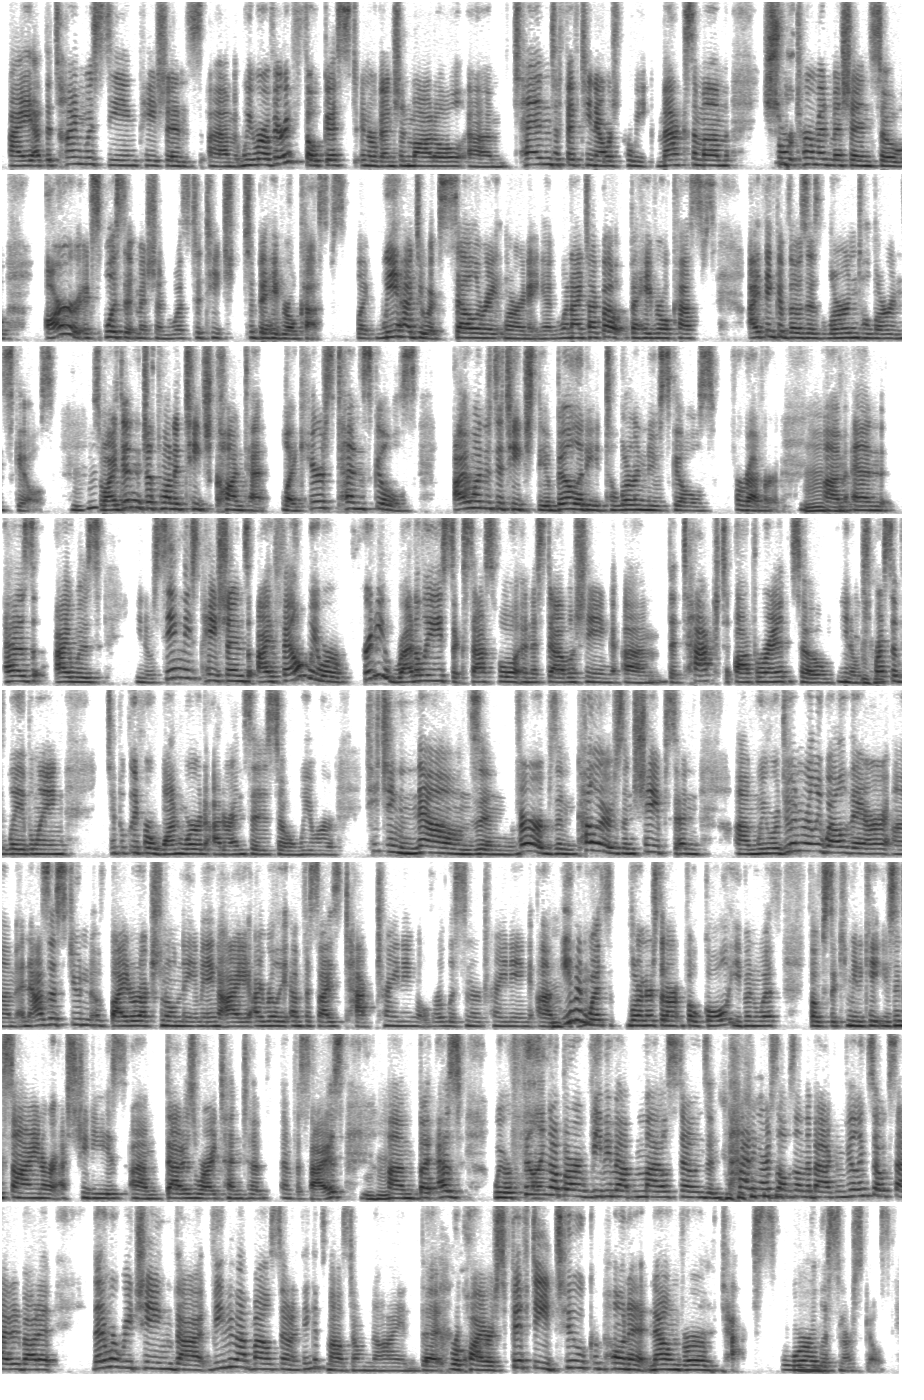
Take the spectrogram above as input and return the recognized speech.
I, at the time, was seeing patients. Um, we were a very focused intervention model, um, 10 to 15 hours per week maximum, short term admission. So, our explicit mission was to teach to behavioral cusps. Like, we had to accelerate learning. And when I talk about behavioral cusps, I think of those as learn to learn skills. Mm-hmm. So, I didn't just want to teach content, like, here's 10 skills. I wanted to teach the ability to learn new skills forever. Mm-hmm. Um, and as I was, you know, seeing these patients, I found we were pretty readily successful in establishing um, the TACT operant, so you know, mm-hmm. expressive mm-hmm. labeling, typically for one word utterances. So we were teaching nouns and verbs and colors and shapes, and um, we were doing really well there. Um, and as a student of bidirectional naming, I, I really emphasize TACT training over listener training, um, mm-hmm. even with learners that aren't vocal, even with folks that communicate using sign or SGDs. Um, that is where I tend to emphasize. Mm-hmm. Um, but as we were filling up our VB-MAPP milestones and patting ourselves on the back and feeling so excited about it, then we're reaching that VB-MAPP milestone. I think it's milestone nine that requires 52 component noun verb TACTs for mm-hmm. listener skills.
